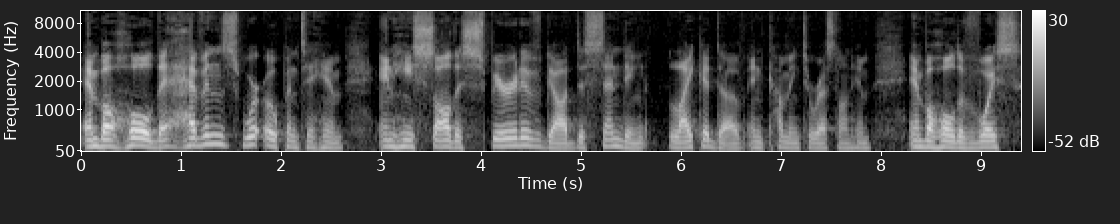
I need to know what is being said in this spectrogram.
And behold, the heavens were opened to him, and he saw the Spirit of God descending like a dove and coming to rest on him. And behold, a voice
